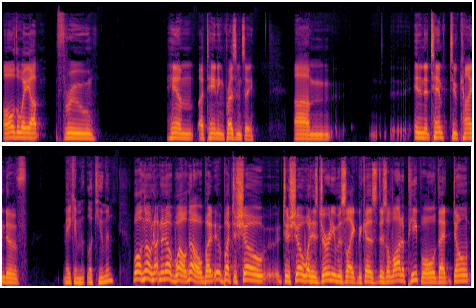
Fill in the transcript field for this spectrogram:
all the way up through him attaining presidency um in an attempt to kind of make him look human. well, no, no, no, no. Well, no, but but to show to show what his journey was like, because there's a lot of people that don't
